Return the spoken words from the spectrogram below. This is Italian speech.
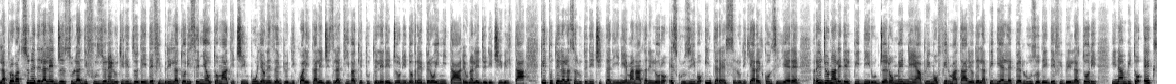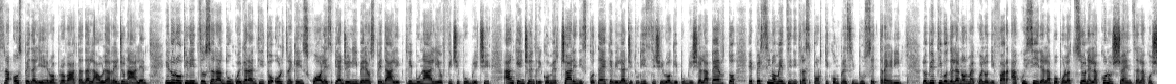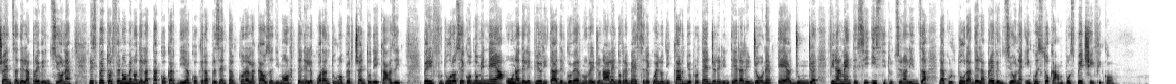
L'approvazione della legge sulla diffusione e l'utilizzo dei defibrillatori semiautomatici in Puglia è un esempio di qualità legislativa che tutte le regioni dovrebbero imitare, una legge di civiltà che tutela la salute dei cittadini emanata nel loro esclusivo interesse, lo dichiara il consigliere regionale del PD Ruggero Mennea, primo firmatario della PDL per l'uso dei defibrillatori in ambito extra ospedaliero, approvata dall'Aula regionale. Il loro utilizzo sarà dunque garantito oltre che in scuole, spiagge spiagge libere, ospedali, tribunali e uffici pubblici, anche in centri commerciali, discoteche, villaggi turistici, luoghi pubblici all'aperto e persino mezzi di trasporti compresi bus e treni. L'obiettivo della norma è quello di far acquisire alla popolazione la conoscenza e la coscienza della prevenzione rispetto al fenomeno dell'attacco cardiaco che rappresenta ancora la causa di morte nel 41% dei casi. Per il futuro, secondo Mennea, una delle priorità del governo regionale dovrebbe essere quello di cardioproteggere l'intera regione e aggiunge finalmente si istituzionalizza la cultura della prevenzione in questo campo specifico.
